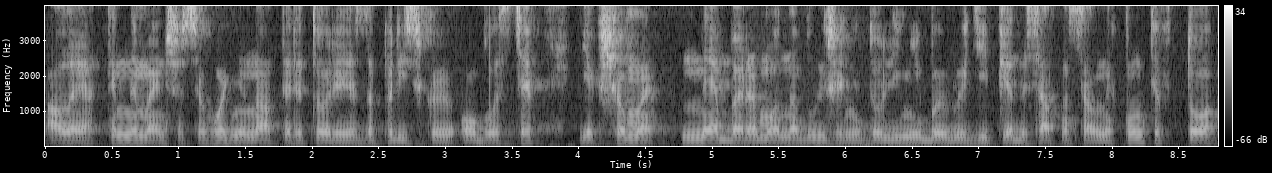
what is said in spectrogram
Але тим не менше, сьогодні на території Запорізької області, якщо ми не беремо наближені до лінії бойових дій 50 населених пунктів, то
